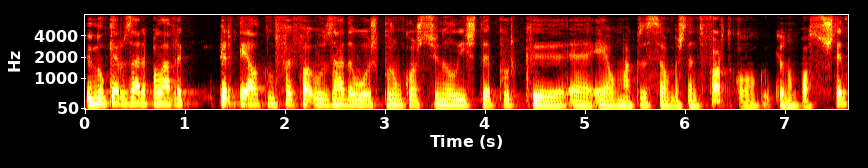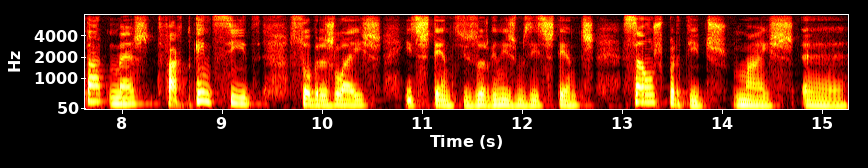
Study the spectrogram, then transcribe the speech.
eu não quero usar a palavra cartel que me foi usada hoje por um constitucionalista porque uh, é uma acusação bastante forte com, que eu não posso sustentar, mas de facto quem decide sobre as leis existentes e os organismos existentes são os partidos mais, uh,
